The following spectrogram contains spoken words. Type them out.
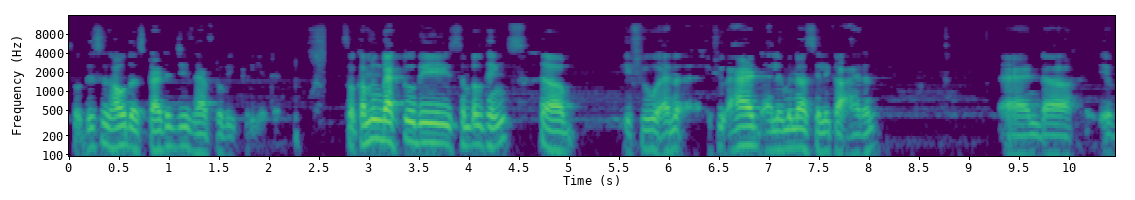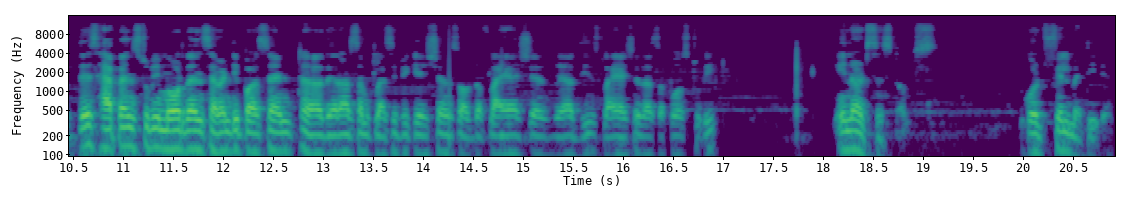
So, this is how the strategies have to be created. So, coming back to the simple things, uh, if you if you add alumina silica iron and uh, if this happens to be more than 70 percent uh, there are some classifications of the fly ashes where these fly ashes are supposed to be inert systems good fill material.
